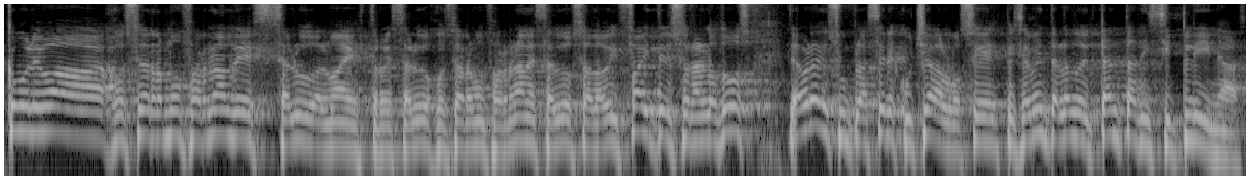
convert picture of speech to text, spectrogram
¿Cómo le va José Ramón Fernández? Saludo al maestro, eh. saludo a José Ramón Fernández, saludos a David Faitelson, a los dos. La verdad que es un placer escucharlos, eh, especialmente hablando de tantas disciplinas,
